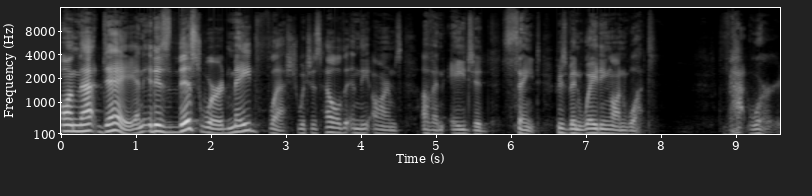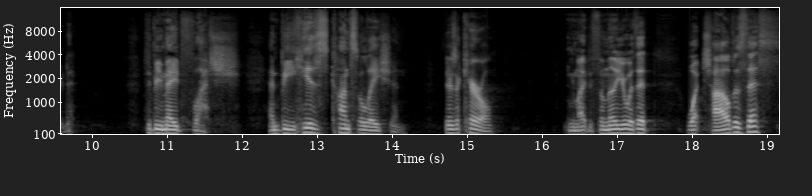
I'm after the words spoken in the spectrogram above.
on that day. And it is this word, made flesh, which is held in the arms of an aged saint who's been waiting on what? That word to be made flesh and be his consolation. There's a carol. You might be familiar with it. What child is this?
